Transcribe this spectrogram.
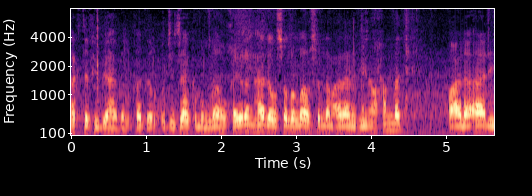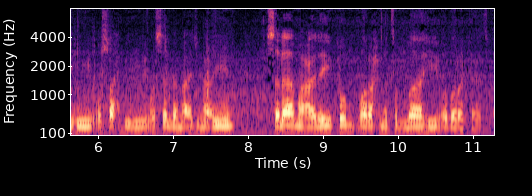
أكتفي بهذا القدر وجزاكم الله خيرا. هذا وصلى الله وسلم على نبينا محمد وعلى آله وصحبه وسلم أجمعين. السلام عليكم ورحمة الله وبركاته.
